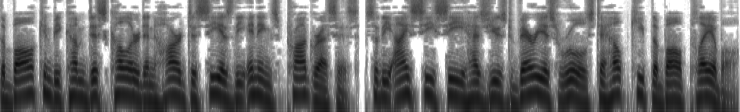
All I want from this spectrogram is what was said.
the ball can become discoloured and hard to see as the innings progresses, so the ICC has used various rules to help keep the ball playable.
